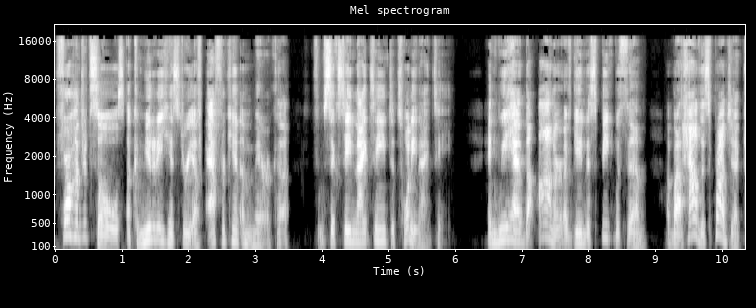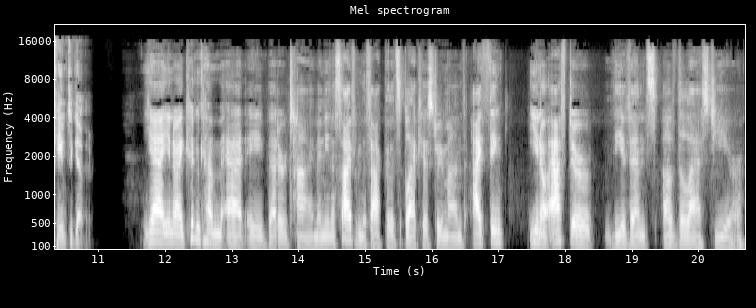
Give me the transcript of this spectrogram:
400 Souls A Community History of African America, from 1619 to 2019. And we had the honor of getting to speak with them about how this project came together. Yeah, you know, I couldn't come at a better time. I mean, aside from the fact that it's Black History Month, I think, you know, after the events of the last year,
